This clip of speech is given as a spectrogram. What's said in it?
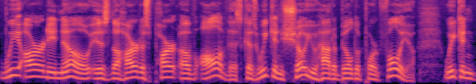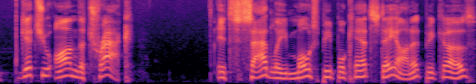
we already know is the hardest part of all of this because we can show you how to build a portfolio. We can get you on the track. It's sadly most people can't stay on it because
